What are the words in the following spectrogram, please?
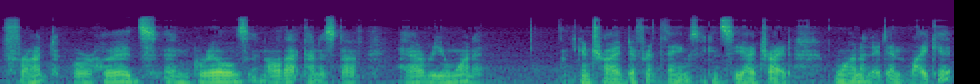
front or hoods and grills and all that kind of stuff however you want it. You can try different things. You can see I tried one and I didn't like it.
